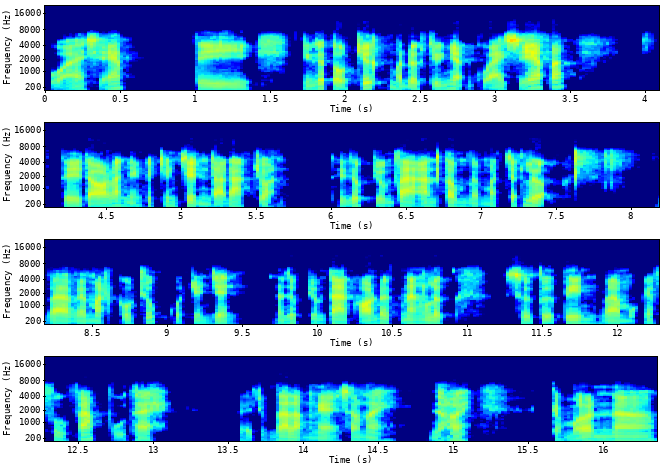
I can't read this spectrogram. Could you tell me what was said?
của ICF thì những cái tổ chức mà được chứng nhận của ICF á, thì đó là những cái chương trình đã đạt chuẩn thì giúp chúng ta an tâm về mặt chất lượng và về mặt cấu trúc của chương trình. Nó giúp chúng ta có được năng lực sự tự tin và một cái phương pháp cụ thể để chúng ta làm nghề sau này. Rồi cảm ơn uh,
